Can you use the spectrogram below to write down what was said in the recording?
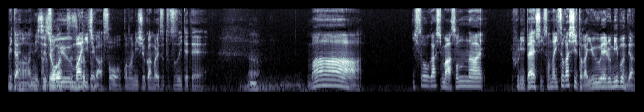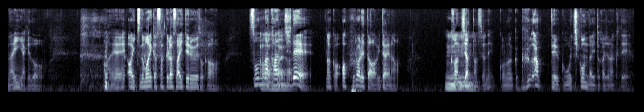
みたいなね、日常はそういう毎日がそうこの2週間ぐらいずっと続いてて。うん。まあ忙しい。まあそんなフリーターやしそんな忙しいとか言える身分ではないんやけど。まあね あいつの間にか桜咲いてるとか。そんな感じで、なんかあ振られたみたいな感じやったんですよね、このなんかグワってこう落ち込んだりとかじゃなくて。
